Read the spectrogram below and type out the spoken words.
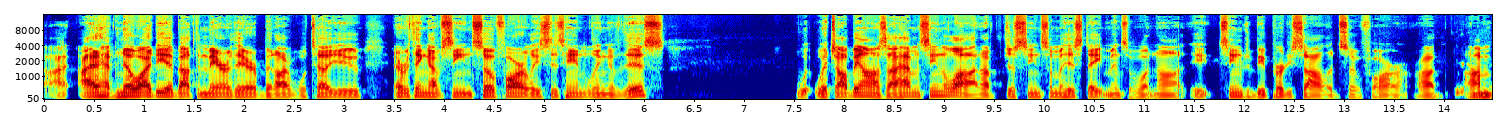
I, I have no idea about the mayor there, but I will tell you everything I've seen so far, at least his handling of this, which I'll be honest, I haven't seen a lot. I've just seen some of his statements and whatnot. It seems to be pretty solid so far. I, I'm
